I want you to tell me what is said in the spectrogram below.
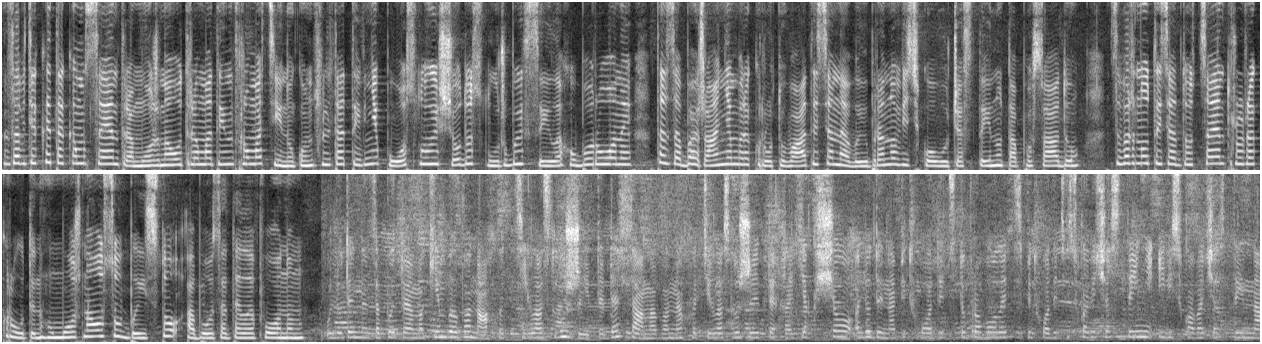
Завдяки таким центрам можна отримати інформаційно-консультативні послуги щодо служби в силах оборони та за бажанням рекрутуватися на вибрану військову частину та посаду. Звернутися до центру рекрутингу можна особисто або за телефоном. У людини запитуємо, ким би вона хотіла служити, де саме вона хотіла служити. Якщо людина підходить, доброволець підходить військовій частині, і військова частина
